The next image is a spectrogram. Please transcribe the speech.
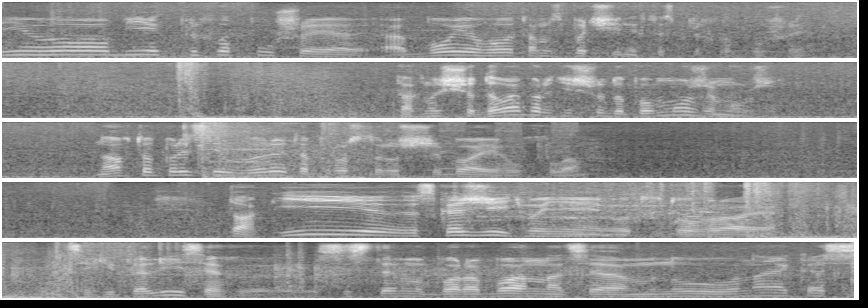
Його об'єкт прихлопушує, або його там з бочини хтось прихлопушує. Так, ну що, давай, братішу, допоможемо вже. На автоприціл бери та просто розшибай його в хлам. Так, і скажіть мені, от хто грає на цих італійцях, система барабанна ця, ну вона якась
